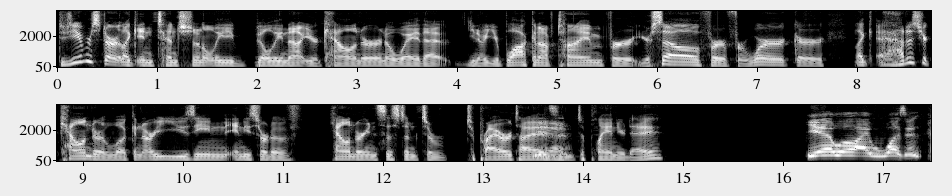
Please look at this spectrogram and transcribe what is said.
did you ever start like intentionally building out your calendar in a way that you know you're blocking off time for yourself or for work or like how does your calendar look and are you using any sort of calendaring system to to prioritize yeah. and to plan your day yeah, well, I wasn't.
